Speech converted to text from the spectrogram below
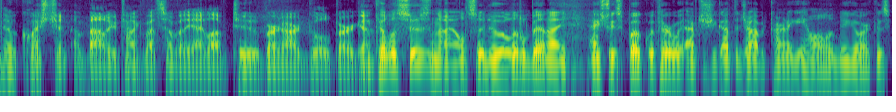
No question about it. You're talking about somebody I love too, Bernard Goldberg. And Phyllis Susen, I also knew a little bit. I actually spoke with her after she got the job at Carnegie Hall in New York as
